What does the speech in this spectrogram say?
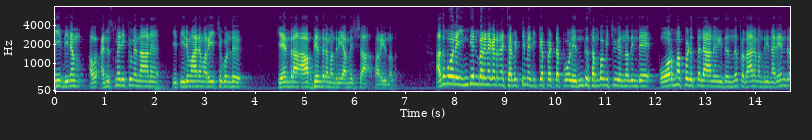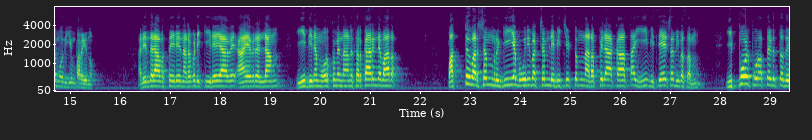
ഈ ദിനം അനുസ്മരിക്കുമെന്നാണ് ഈ തീരുമാനം അറിയിച്ചുകൊണ്ട് കേന്ദ്ര ആഭ്യന്തരമന്ത്രി അമിത്ഷാ പറയുന്നത്. അതുപോലെ ഇന്ത്യൻ ഭരണഘടന ചവിട്ടിമെതിക്കപ്പെട്ടപ്പോൾ എന്ത് സംഭവിച്ചു എന്നതിന്റെ ഓർമ്മപ്പെടുത്തലാണ് ഇതെന്ന് പ്രധാനമന്ത്രി നരേന്ദ്രമോദിയും പറയുന്നു. അടിയന്തരാവസ്ഥയിലെ നടപടിക്ക് ഇരയാവ ആയവരെല്ലാം ഈ ദിനം ഓർക്കുമെന്നാണ് സർക്കാരിന്റെ വാദം. പത്ത് വർഷം മൃഗീയ ഭൂരിപക്ഷം ലഭിച്ചിട്ടും നടപ്പിലാക്കാത്ത ഈ വിശേഷ ദിവസം ഇപ്പോൾ പുറത്തെടുത്തത്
